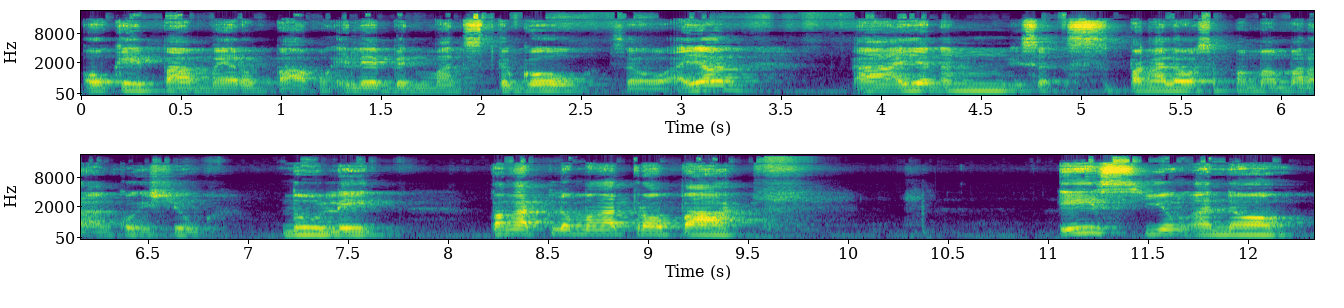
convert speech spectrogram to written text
okay pa, meron pa akong 11 months to go. So ayun, ah ayan ang isa, pangalawa sa pamamaraan ko is yung no late. Pangatlo mga tropa is yung ano,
